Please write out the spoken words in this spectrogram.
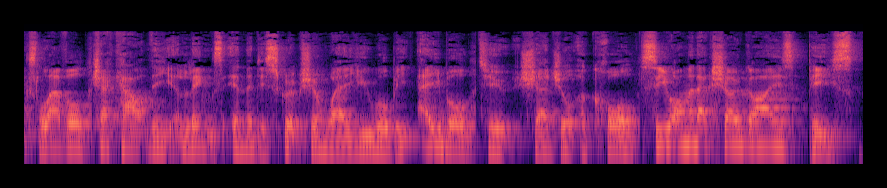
next level, check out the links in the description where you will be able to schedule a call. See you on the next show, guys. Peace.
